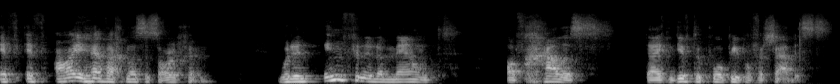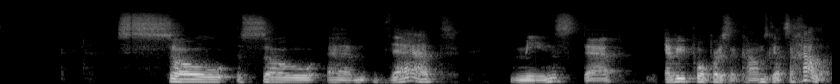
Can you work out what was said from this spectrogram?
if if I have achnasas orchim with an infinite amount of chalas that I can give to poor people for Shabbos, so so um, that means that every poor person that comes gets a challah.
